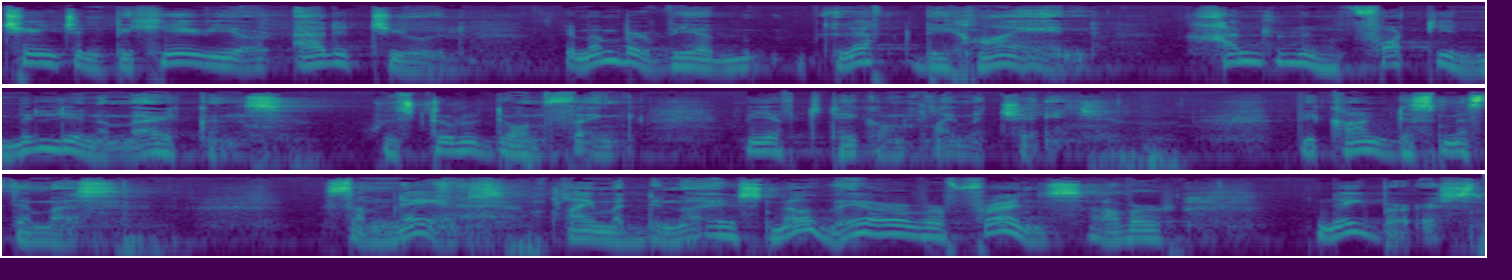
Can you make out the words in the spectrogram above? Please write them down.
change in behavior, attitude. Remember, we have left behind 140 million Americans who still don't think we have to take on climate change. We can't dismiss them as some names, climate deniers. No, they are our friends, our neighbors.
